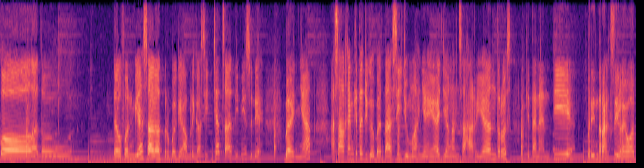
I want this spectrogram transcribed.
call atau telepon biasa lewat berbagai aplikasi chat saat ini sudah banyak. Asalkan kita juga batasi jumlahnya ya jangan seharian terus kita nanti berinteraksi lewat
